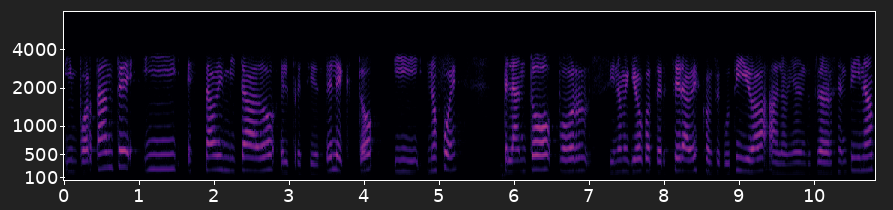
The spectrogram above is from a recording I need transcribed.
importante y estaba invitado el presidente electo y no fue. Plantó por, si no me equivoco, tercera vez consecutiva a la Unión Industrial Argentina,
